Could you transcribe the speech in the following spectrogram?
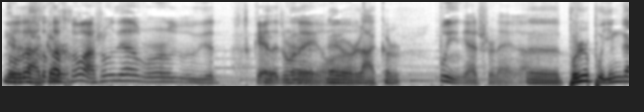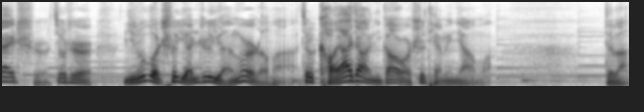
那在在河马生鲜不是也给的就是那个吗？那就是辣根儿。不应该吃那个。呃，不是不应该吃，就是你如果吃原汁原味儿的话，就是烤鸭酱，你告诉我是甜面酱吗？对吧？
